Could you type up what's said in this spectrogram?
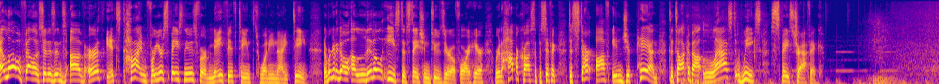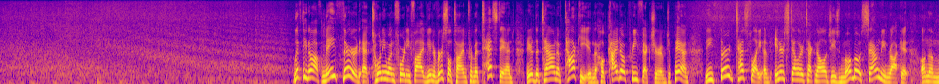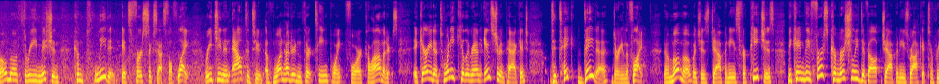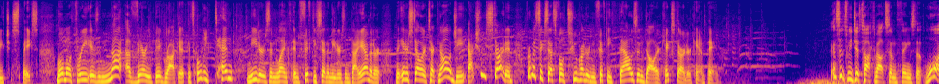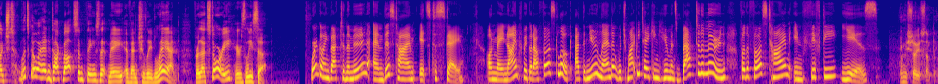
Hello, fellow citizens of Earth. It's time for your space news for May 15th, 2019. Now, we're going to go a little east of Station 204 here. We're going to hop across the Pacific to start off in Japan to talk about last week's space traffic. Lifting off May 3rd at 2145 Universal Time from a test stand near the town of Taiki in the Hokkaido Prefecture of Japan, the third test flight of Interstellar Technologies Momo sounding rocket on the Momo 3 mission completed its first successful flight, reaching an altitude of 113.4 kilometers. It carried a 20 kilogram instrument package to take data during the flight. Now, Momo, which is Japanese for peaches, became the first commercially developed Japanese rocket to reach space. Momo 3 is not a very big rocket. It's only 10 meters in length and 50 centimeters in diameter. The interstellar technology actually started from a successful $250,000 Kickstarter campaign. And since we just talked about some things that launched, let's go ahead and talk about some things that may eventually land. For that story, here's Lisa. We're going back to the moon, and this time it's to stay. On May 9th, we got our first look at the new lander which might be taking humans back to the moon for the first time in 50 years. Let me show you something.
